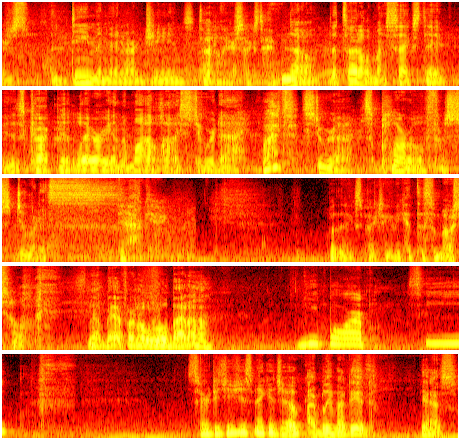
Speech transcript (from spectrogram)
There's a demon in our genes. Title of your sex tape? No, the title of my sex tape is Cockpit Larry and the Mile High Steward Eye. What? Steward Eye. It's plural for stewardess. Yeah, okay. Wasn't expecting to get this emotional. It's not bad for an old robot, huh? Yeep, warp, seep. Sir, did you just make a joke? I believe I did. Yes.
